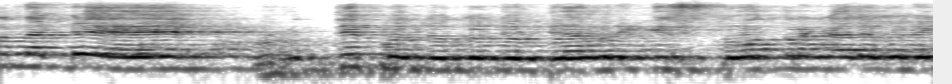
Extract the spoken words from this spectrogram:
ఏమవుతుందంటే వృద్ధి పొందుతుంది దేవునికి స్తోత్రం కలుగుని.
